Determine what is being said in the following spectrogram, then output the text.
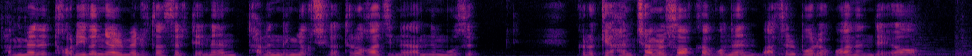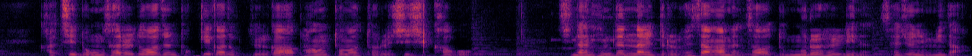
반면에 덜 익은 열매를 땄을 때는 다른 능력치가 들어가지는 않는 모습. 그렇게 한참을 수확하고는 맛을 보려고 하는데요. 같이 농사를 도와준 토끼 가족들과 방울토마토를 시식하고 지난 힘든 날들을 회상하면서 눈물을 흘리는 세준입니다.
